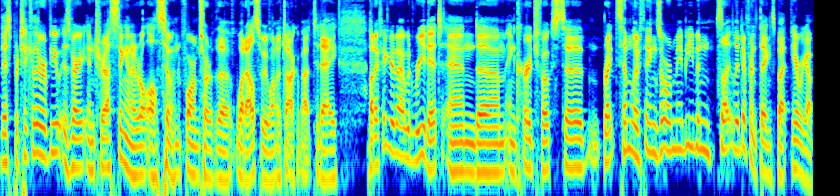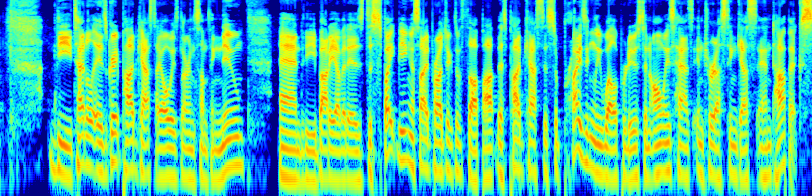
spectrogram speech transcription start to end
This particular review is very interesting and it'll also inform sort of the what else we want to talk about today. But I figured I would read it and um, encourage folks to write similar things or maybe even slightly different things. But here we go. The title is Great Podcast. I always learn something new. And the body of it is Despite being a side project of Thoughtbot, this podcast is surprisingly well produced and always has interesting guests and topics.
